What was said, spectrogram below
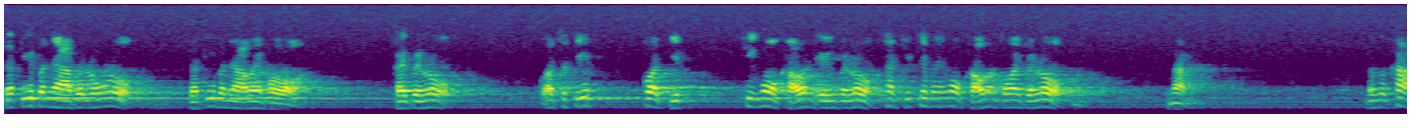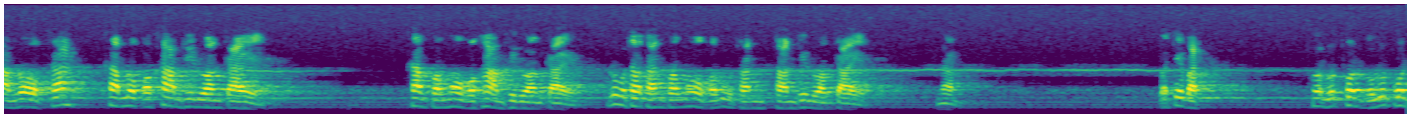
สติปัญญาเป็นหลงโลกสติปัญญาไม่พอ ใครเป็นโลกก็สติก็จิตที่โง่เขาเองเป็นโลก ถ้าจิตที่ไม่โง่เขามันก็ไม่เป็นโลกนั่นมันก็ข้ามโลกคะข้ามโลกก็ข้ามที่ดวงใจ ข้ามความโง่ก็ข้ามที่ดวงใจรู้เท่าทันความโง่ก็รู้ทันทันที่ดวงใจนั่นปฏิบัติเพื่อลดพ้นก็ลดพ้น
